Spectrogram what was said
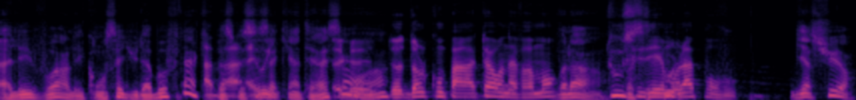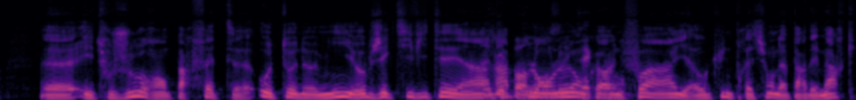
allez voir les conseils du Labo Fnac, Ah parce bah, que c'est oui. ça qui est intéressant. Le- hein. dans- le comparateur, on a vraiment Voilà, tous ça, ces éléments-là pour vous. Bien sûr. euh, et toujours en parfaite autonomie et objectivité. hein. Rappelons-le encore une fois, hein, il n'y a aucune pression de la part des marques.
